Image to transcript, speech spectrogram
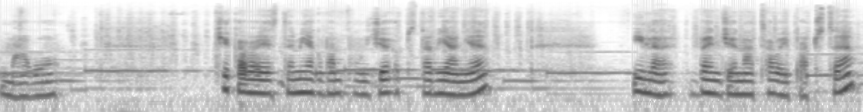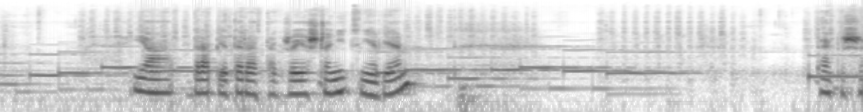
mało. Ciekawa jestem, jak Wam pójdzie obstawianie, ile będzie na całej paczce. Ja drapię teraz, także jeszcze nic nie wiem. Także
